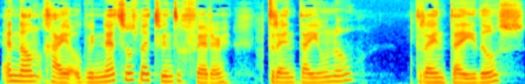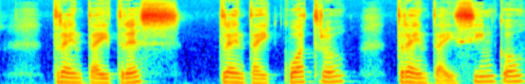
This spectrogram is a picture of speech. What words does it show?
En dan ga je ook weer net zoals bij 20 verder. 31, 32, 33, 34, 35,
